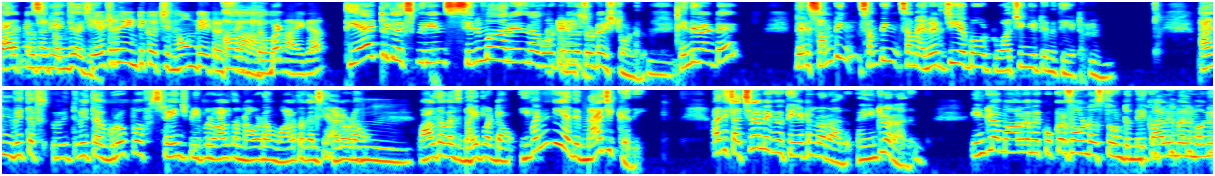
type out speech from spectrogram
క్యారెక్టర్స్ అని ఎంజాయ్ థియేటర్ ఇంటికి వచ్చింది home theatres Ah, theatrical experience cinema అనేది నాకు ఓటీటీలో చూడడం ఇష్టం ఉండదు. ఎందుకంటే there is something something some energy about watching it in theatre Hmm. And with with a group of strange people వాళ్ళతో నవ్వడం వాళ్ళతో కలిసి ఆడవడం Hmm. వాళ్ళతో కలిసి భయపడడం ఇవన్నీ అది మ్యాజిక్ అది. అది చచ్చినా మీకు థియేటర్లో రాదు ఇంట్లో రాదు. ఇంట్లో మామూలుగా మీకు కుక్కర్ సౌండ్ వస్తూ ఉంటుంది. కాలింగ్ బెల్ మోగి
